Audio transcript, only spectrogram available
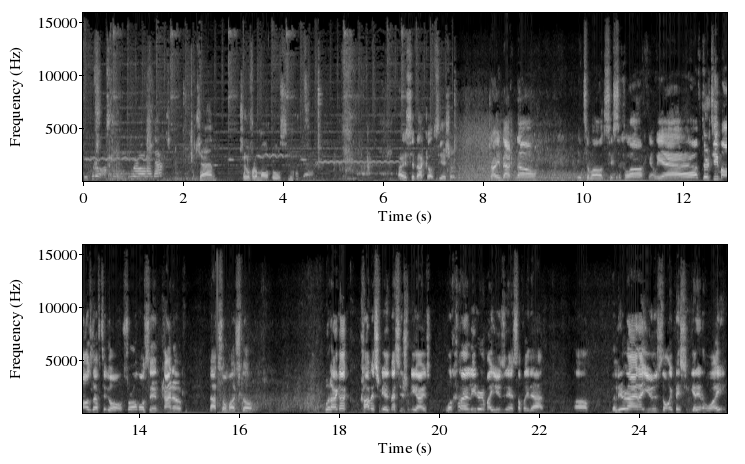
We put her, put her out on that? Can. Should go for the multiples. Alright, sit back up. See you shortly. Driving back now. It's about 6 o'clock and we have 13 miles left to go. So we're almost in, kind of. Not so much though. But I got comments from you guys, messages from you guys. What kind of leader am I using and stuff like that? Um, the leader line I use, the only place you can get in Hawaii,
